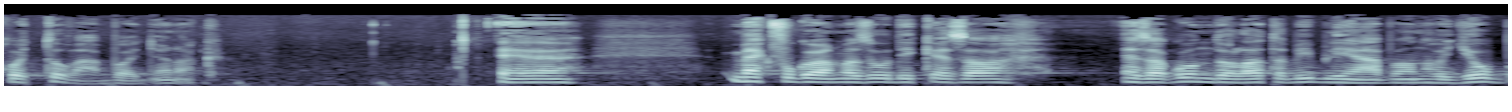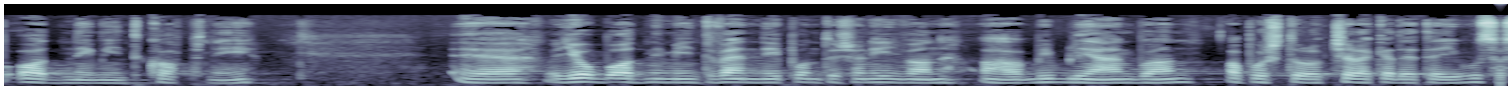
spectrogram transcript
hogy továbbadjanak. E, megfogalmazódik ez a, ez a gondolat a Bibliában, hogy jobb adni, mint kapni, vagy jobb adni, mint venni, pontosan így van a Bibliánkban, Apostolok cselekedetei 20.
